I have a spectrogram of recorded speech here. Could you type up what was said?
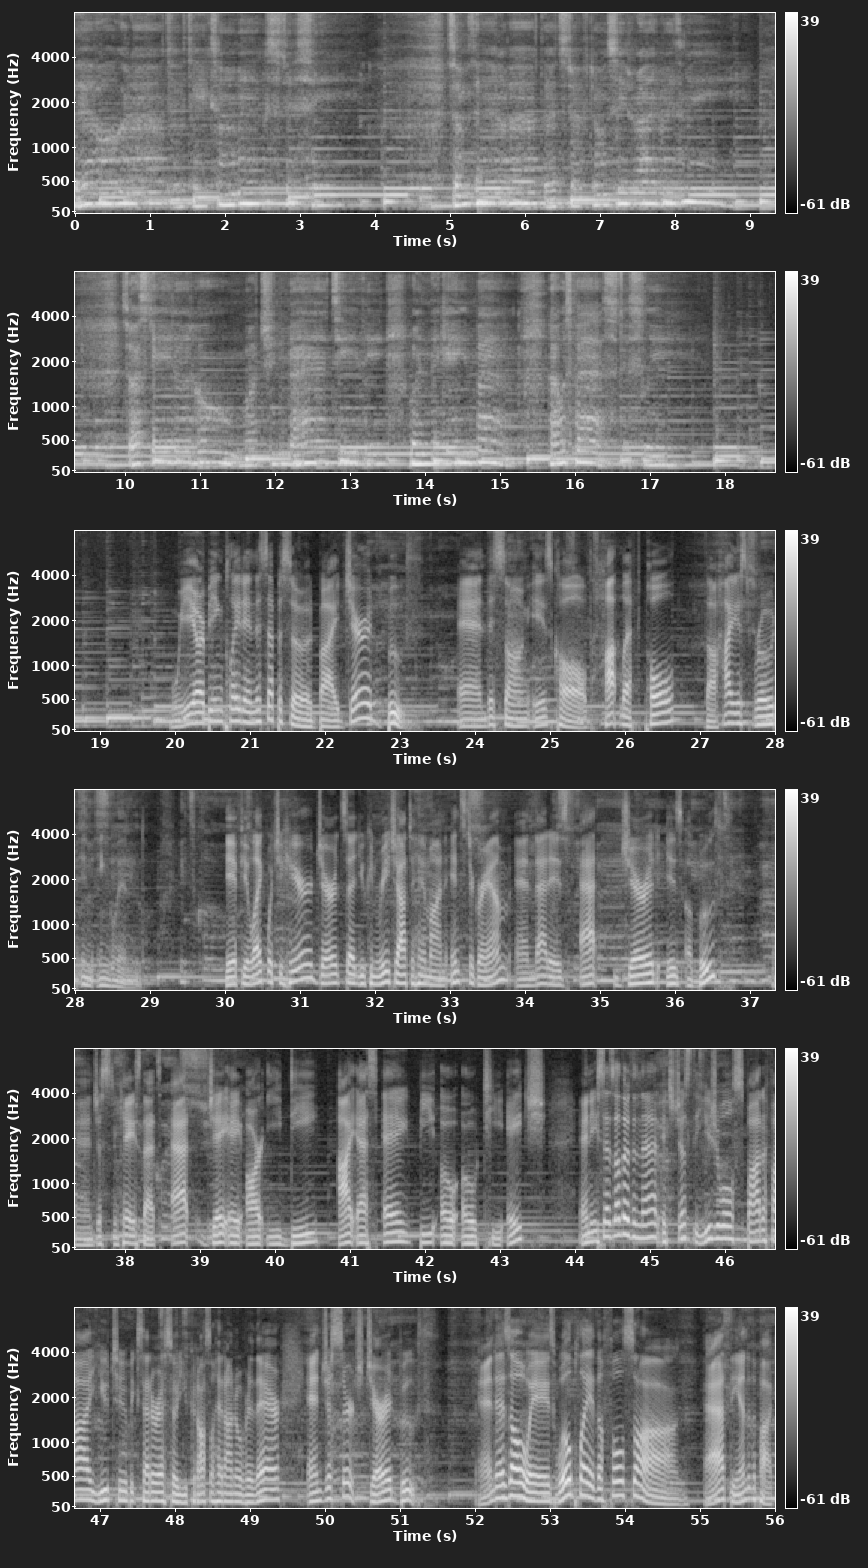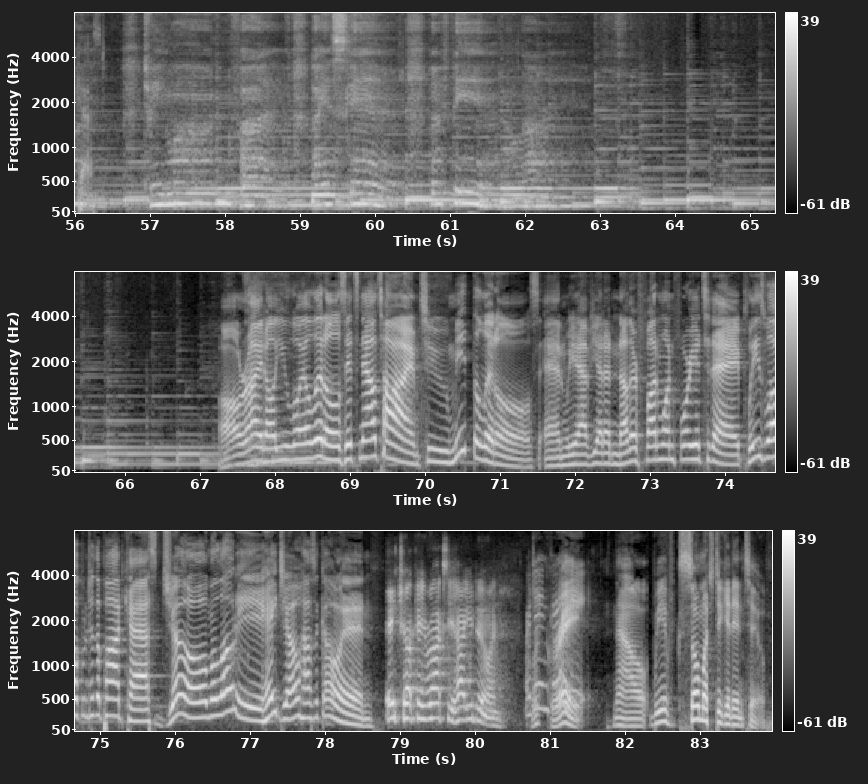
They're all gonna to take some ecstasy. Something about that stuff don't sit right with me. So I stayed being played in this episode by Jared Booth, and this song is called Hot Left Pole, the highest road in England. If you like what you hear, Jared said you can reach out to him on Instagram, and that is at Jared is a booth. And just in case, that's at J A R E D I S A B O O T H. And he says, other than that, it's just the usual Spotify, YouTube, etc. So you can also head on over there and just search Jared Booth. And as always, we'll play the full song at the end of the podcast. Between one and five, are you scared of being alive? Right, all you loyal littles, it's now time to meet the littles. And we have yet another fun one for you today. Please welcome to the podcast, Joe Maloney. Hey, Joe, how's it going? Hey Chuck, hey Roxy, how you doing? We're doing great. Now, we have so much to get into.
